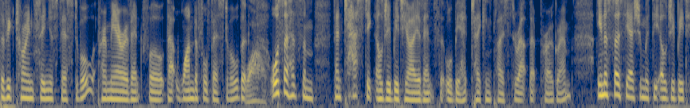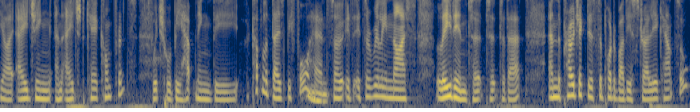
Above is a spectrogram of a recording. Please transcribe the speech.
the Victorian Seniors Festival, premier event for that wonderful festival that also has some fantastic LGBTI events that will be ha- taking place throughout that program in association with the LGBTI Aging and Aged Care Conference, which will be happening the a couple of days beforehand. So it, it's a really nice lead in to, to, to that. And the project is supported by the Australia Council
